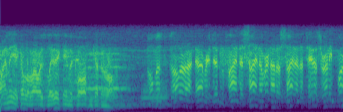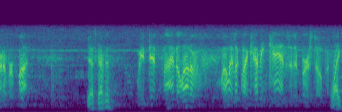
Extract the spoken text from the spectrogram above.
Finally, a couple of hours later, came the call from Captain Rollins. No, Mr. Dollar, our divers didn't find a sign of her, not a sign of the Tatus or any part of her. But Yes, Captain? we did find a lot of, well, they looked like heavy cans that had burst open. Like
